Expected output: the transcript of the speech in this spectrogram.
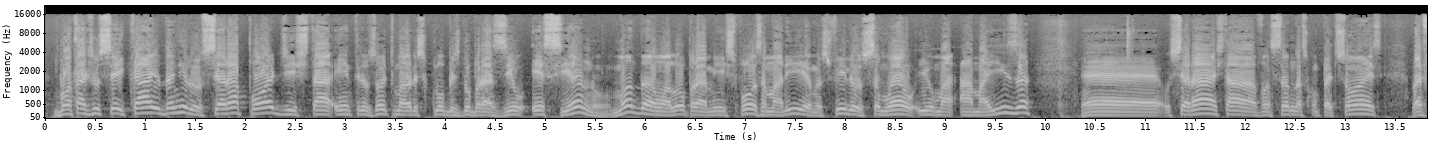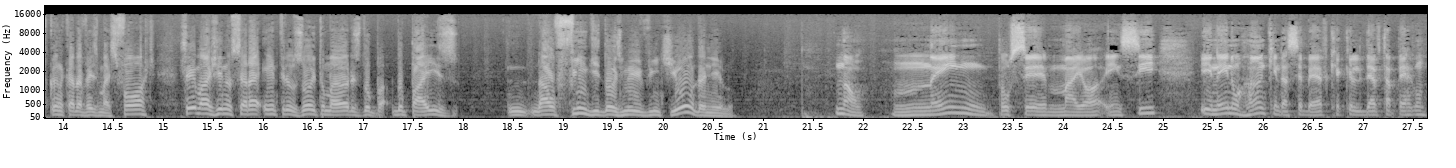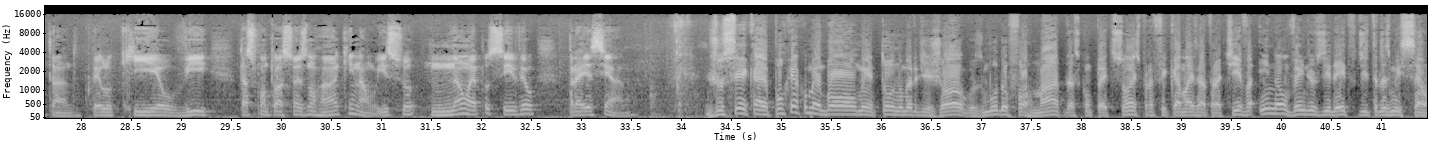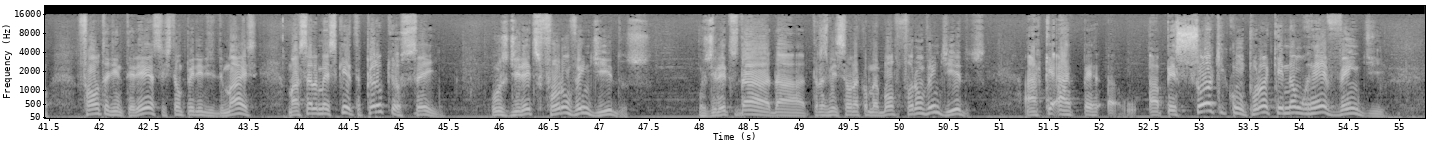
boa tarde José e Caio, Danilo, o Ceará pode estar entre os oito maiores clubes do Brasil esse ano? Manda um alô pra minha esposa Maria, meus filhos Samuel e uma, a Maísa, É, o Ceará está avançando nas competições, vai ficando cada vez mais forte. Você imagina o Ceará entre os oito maiores do, do país ao fim de 2021, Danilo? Não, nem por ser maior em si e nem no ranking da CBF que é que ele deve estar perguntando. Pelo que eu vi das pontuações no ranking, não, isso não é possível para esse ano. José Caio, por que a Comembol aumentou o número de jogos, muda o formato das competições para ficar mais atrativa e não vende os direitos de transmissão? Falta de interesse? Estão pedindo demais? Marcelo Mesquita, pelo que eu sei, os direitos foram vendidos. Os direitos da, da transmissão da Comembol foram vendidos. A, a a- pessoa que comprou é quem não revende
